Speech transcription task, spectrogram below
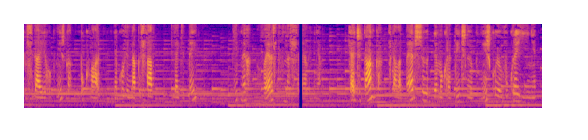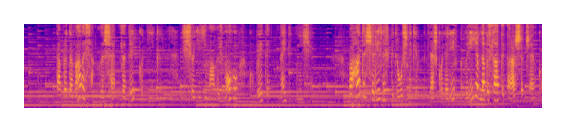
посідає його книжка Буквар, яку він написав для дітей бідних верств населення. Ця читанка стала першою демократичною книжкою в Україні та продавалася лише за 3 копійки, що її мали змогу купити найбідніші. Багато ще різних підручників для школярів мріяв написати Тарас Шевченко.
